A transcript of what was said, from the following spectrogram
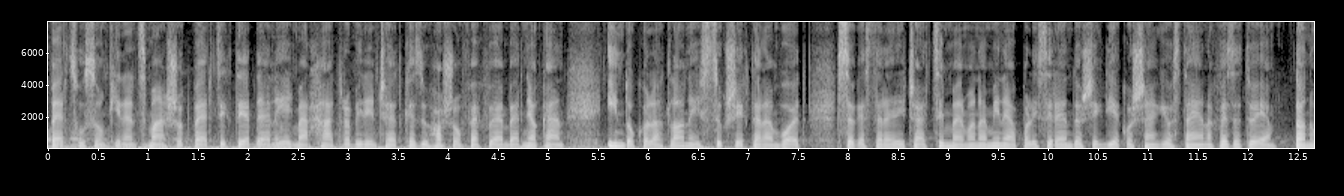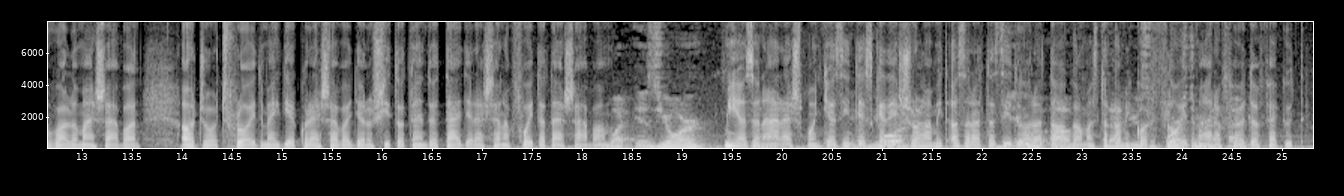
perc 29 másodpercig térdelni egy már hátra bilincselt kezű hasonfekvő ember nyakán indokolatlan és szükségtelen volt, szögezte le Richard Zimmerman, a Minneapolis-i rendőrség gyilkossági osztályának vezetője tanúvallomásában a George Floyd meggyilkolásával gyanúsított rendőr tárgyalásának folytatásában. Mi az ön álláspontja az intézkedésről, amit az alatt az idő alatt alkalmaztak, amikor Floyd már a földön feküdt?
